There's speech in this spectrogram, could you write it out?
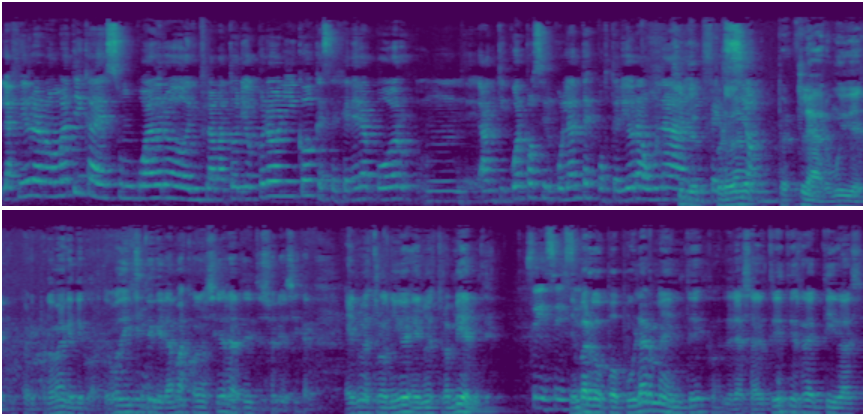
La fiebre reumática es un cuadro inflamatorio crónico que se genera por mm, anticuerpos circulantes posterior a una infección. claro, muy bien. Perdóname que te corte. Vos dijiste que la más conocida es la artritis psoriásica en nuestro, nivel, en nuestro ambiente. Sí, sí, Sin embargo, popularmente, de las artritis reactivas,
